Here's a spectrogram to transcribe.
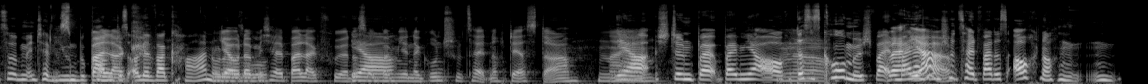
zum Interviewen Das bekommt, Ballack. ist Oliver Kahn oder ja, oder so. Michael Ballack früher. Das Ja. war bei mir in der Grundschulzeit noch der Star. Naja. Ja, stimmt, bei, bei mir auch. Das Ja. ist komisch, weil in Weil- meiner ja. Grundschulzeit war das auch noch ein, ein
